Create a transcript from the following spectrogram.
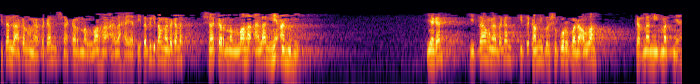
Kita tidak akan mengatakan syakarnallaha ala hayati, tapi kita mengatakan syakarnallaha ala ni'amihi. Iya kan? Kita mengatakan kita kami bersyukur pada Allah karena nikmatnya.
